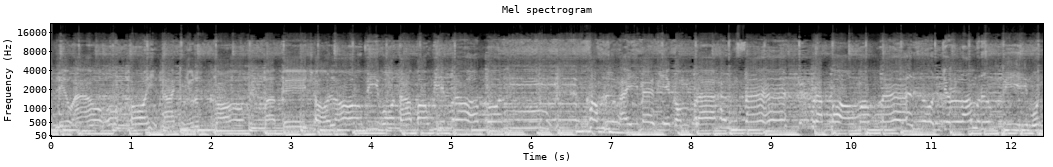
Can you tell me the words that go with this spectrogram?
់លាវអោអូយដាច់រត់ខបើគេឆោឡពីវថាបងវាប្រពន្ធខុសរឿងអីបែវាកំប្រាហឹង្សាប្រាប់បងមកណារូនច្រឡំរឿងពីមុន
